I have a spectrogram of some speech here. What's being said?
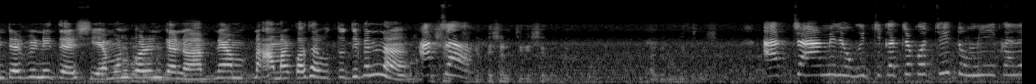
ইন্টারভিউ নিতে আসছি এমন করেন কেন? আপনি আমার কথার উত্তর দিবেন না? আচ্ছা। পেশেন্ট চিকিৎসা চিকিৎসা। আচ্ছা আমি রোগীর চিকিৎসা করছি তুমি এখানে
